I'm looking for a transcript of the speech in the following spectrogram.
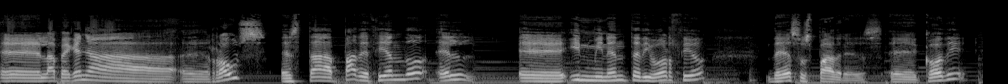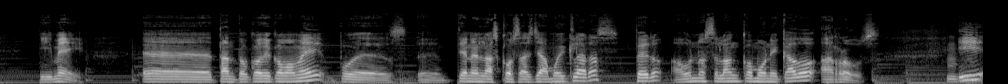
Eh, la pequeña eh, Rose está padeciendo el eh, inminente divorcio de sus padres, eh, Cody y May. Eh, tanto Cody como May, pues tienen las cosas ya muy claras, pero aún no se lo han comunicado a Rose. Y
